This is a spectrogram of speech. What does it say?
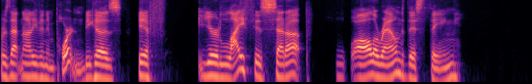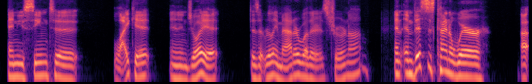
Or is that not even important? Because if your life is set up all around this thing and you seem to like it and enjoy it does it really matter whether it's true or not? And and this is kind of where uh,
